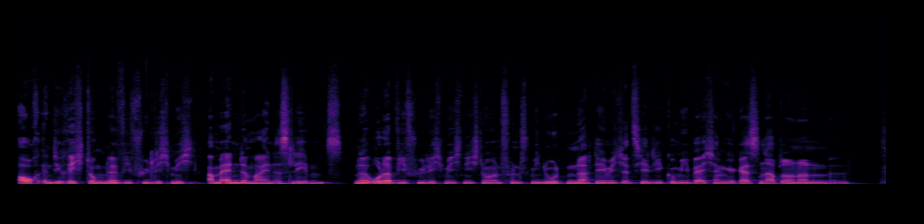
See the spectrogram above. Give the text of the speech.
auch in die Richtung, ne, wie fühle ich mich am Ende meines Lebens, ne, oder wie fühle ich mich nicht nur in fünf Minuten, nachdem ich jetzt hier die Gummibärchen gegessen habe, sondern äh,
